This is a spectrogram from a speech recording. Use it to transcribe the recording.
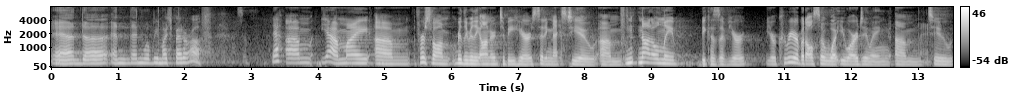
and uh, and then we'll be much better off. Yeah. Um, yeah. My um, first of all, I'm really, really honored to be here, sitting next to you. Um, n- not only because of your your career, but also what you are doing um, to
